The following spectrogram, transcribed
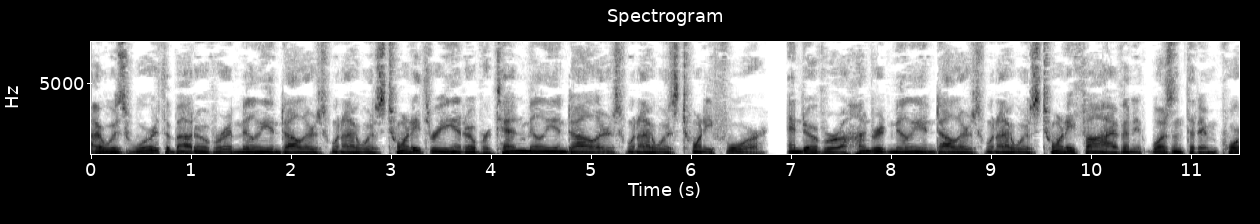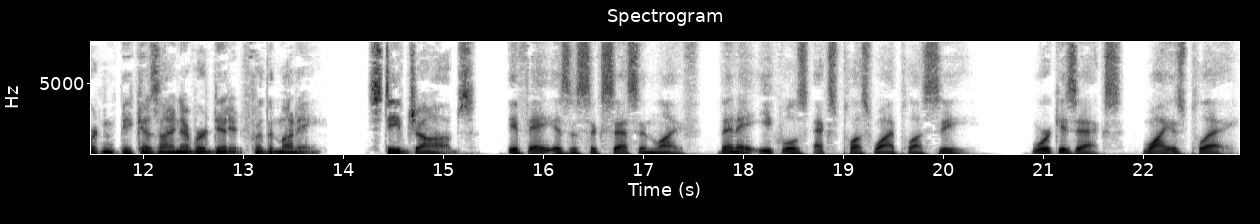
I was worth about over a million dollars when I was 23 and over $10 million when I was 24, and over a hundred million dollars when I was 25 and it wasn't that important because I never did it for the money. Steve Jobs If A is a success in life, then A equals x plus y plus z. Work is x, y is play,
